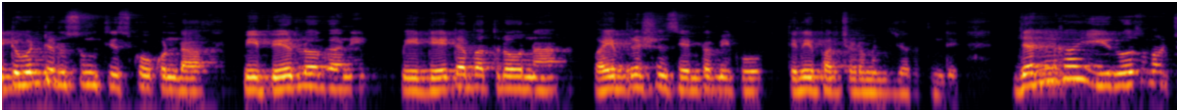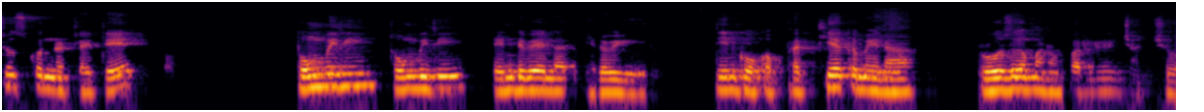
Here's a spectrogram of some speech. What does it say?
ఎటువంటి రుసుము తీసుకోకుండా మీ పేరులో కానీ మీ డేట్ ఆఫ్ బర్త్లో ఉన్న వైబ్రేషన్స్ ఏంటో మీకు తెలియపరచడం అనేది జరుగుతుంది. జనరల్గా ఈ రోజు మనం చూసుకున్నట్లయితే తొమ్మిది తొమ్మిది రెండు వేల ఇరవై ఐదు దీనికి ఒక ప్రత్యేకమైన రోజుగా మనం పరిగణించవచ్చు.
